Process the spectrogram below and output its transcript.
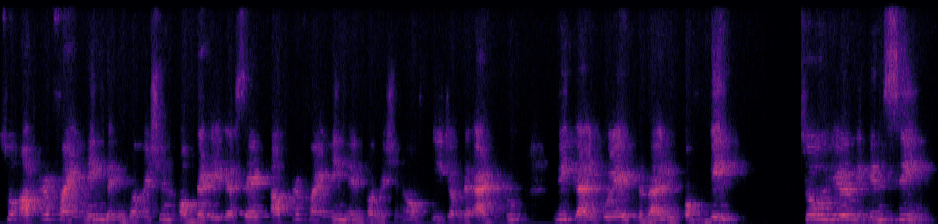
So after finding the information of the data set, after finding the information of each of the attribute, we calculate the value of gain. So here we can see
